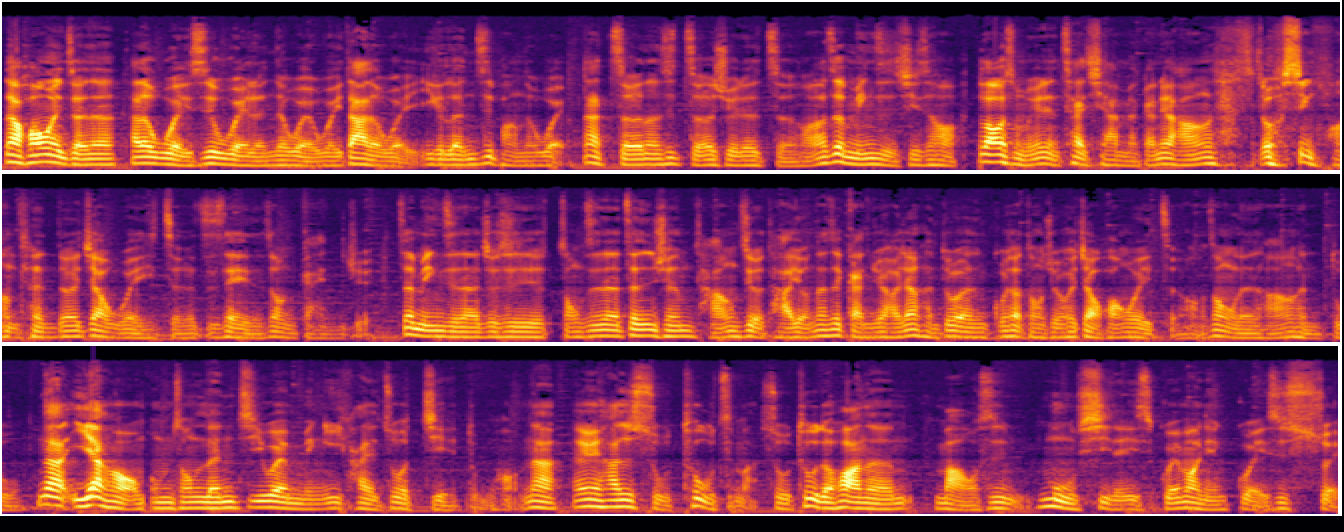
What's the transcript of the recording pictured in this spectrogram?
那黄伟哲呢，他的伟是伟人的伟，伟大的伟，一个人字旁的伟。那哲呢是哲学的哲哈。那这个名字其实哈，不知道为什么有点菜奇汉，感觉好像都姓黄的人都会叫伟哲之类的这种感觉。这名字呢，就是总之呢，政治圈好像只有他用，但是感觉好像很多人国小同学会叫黄伟哲哦，这种人好像很多。那一样哈，我们从人机位名义开始做解读哈。那因为他是属属兔子嘛，属兔的话呢，卯是木系的意思，癸卯年癸是水。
